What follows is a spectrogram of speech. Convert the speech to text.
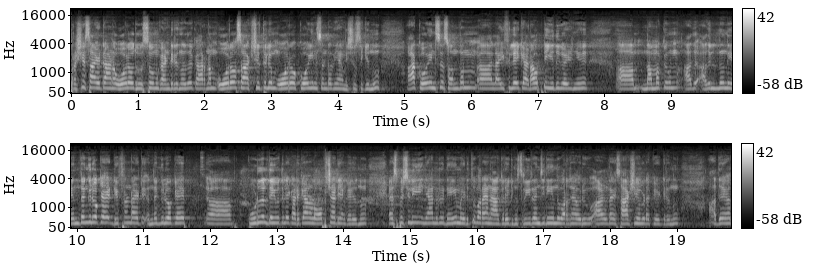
പ്രഷ്യസായിട്ടാണ് ഓരോ ദിവസവും കണ്ടിരുന്നത്. കാരണം ഓരോ സാക്ഷ്യത്തിലും ഓരോ കോയിൻസ് ഉണ്ടെന്ന് ഞാൻ വിശ്വസിക്കുന്നു. ആ കോയിൻസ് സ്വന്തം ലൈഫിലേക്ക് അഡോപ്റ്റ് ചെയ്ത് കഴിഞ്ഞ് നമുക്കും അത് അതിൽ നിന്ന് എന്തെങ്കിലുമൊക്കെ ഡിഫറെന്റ് ആയിട്ട് എന്തെങ്കിലുമൊക്കെ കൂടുതൽ ദൈവത്തിലേക്ക് അടുക്കാനുള്ള ഓപ്ഷനായിട്ട് ഞാൻ കരുതുന്നു. എസ്പെഷ്യലി ഞാനൊരു നെയിം എടുത്തു പറയാൻ ആഗ്രഹിക്കുന്നു. ശ്രീരഞ്ജിനി എന്ന് പറഞ്ഞ ഒരു ആളുടെ സാക്ഷ്യം ഇവിടെ കേട്ടിരുന്നു. അദ്ദേഹം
